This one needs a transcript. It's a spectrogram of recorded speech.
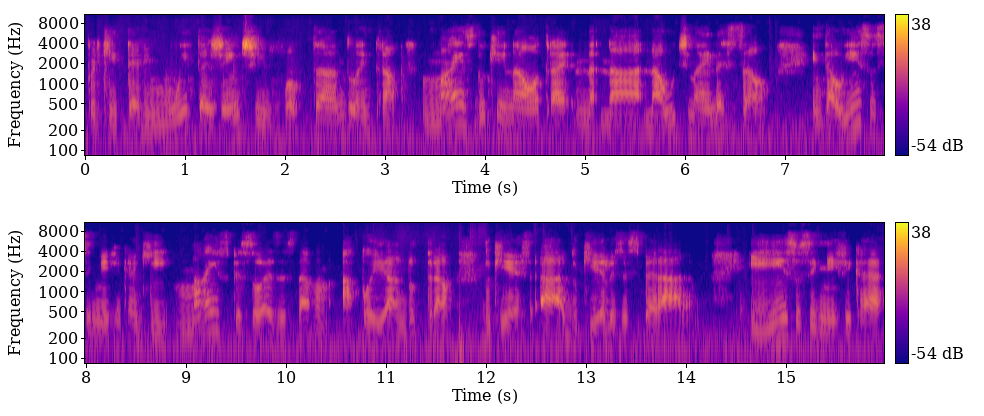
porque teve muita gente votando em Trump, mais do que na outra, na, na última eleição. Então isso significa que mais pessoas estavam apoiando Trump do que, uh, do que eles esperaram. E isso significa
